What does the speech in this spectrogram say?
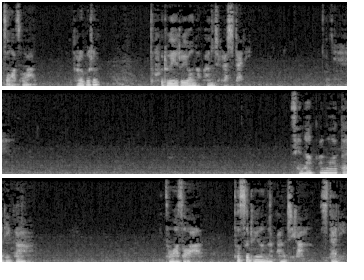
ゾワゾワブルブルと震えるような感じがしたり。背中のあたりがゾワゾワとするような感じがしたり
